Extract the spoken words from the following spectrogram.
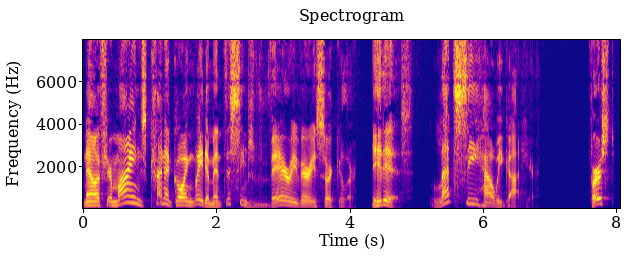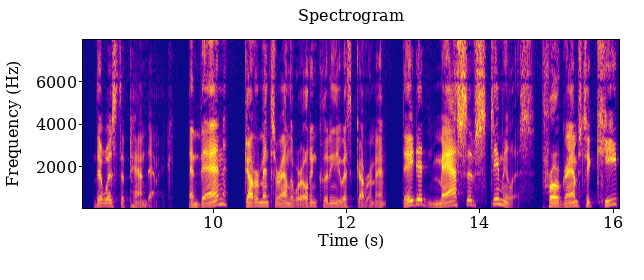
Now, if your mind's kind of going, wait a minute, this seems very, very circular, it is. Let's see how we got here. First, there was the pandemic. And then governments around the world, including the US government, they did massive stimulus programs to keep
